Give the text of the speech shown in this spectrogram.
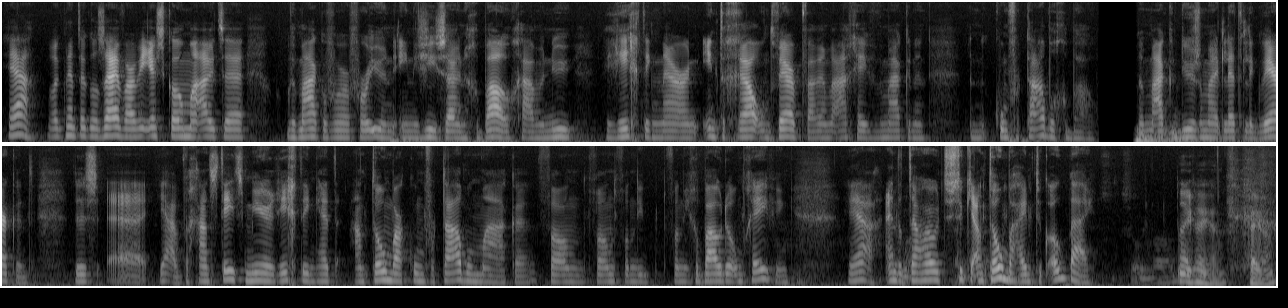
Ja, wat ik net ook al zei, waar we eerst komen uit... Uh, we maken voor, voor u een energiezuinig gebouw. Gaan we nu richting naar een integraal ontwerp... waarin we aangeven, we maken een, een comfortabel gebouw. We maken duurzaamheid letterlijk werkend. Dus uh, ja, we gaan steeds meer richting het aantoonbaar comfortabel maken van, van, van, die, van die gebouwde omgeving. Ja, en dat, daar hoort een stukje aantoonbaarheid natuurlijk ook bij. Nee, ga je gang. Ga je gang.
